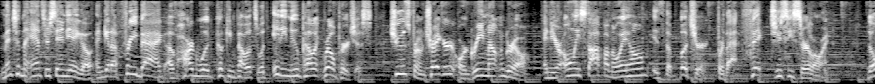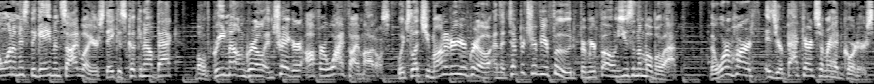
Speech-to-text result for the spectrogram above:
Mention the Answer San Diego and get a free bag of hardwood cooking pellets with any new pellet grill purchase. Choose from Traeger or Green Mountain Grill. And your only stop on the way home is the butcher for that thick, juicy sirloin. Don't want to miss the game inside while your steak is cooking out back? Both Green Mountain Grill and Traeger offer Wi Fi models, which lets you monitor your grill and the temperature of your food from your phone using the mobile app. The Warm Hearth is your backyard summer headquarters,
